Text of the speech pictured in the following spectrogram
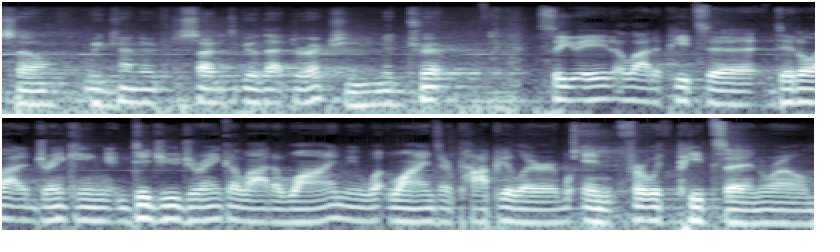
so we kind of decided to go that direction mid-trip. So you ate a lot of pizza, did a lot of drinking. Did you drink a lot of wine? I mean, what wines are popular in for with pizza in Rome?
